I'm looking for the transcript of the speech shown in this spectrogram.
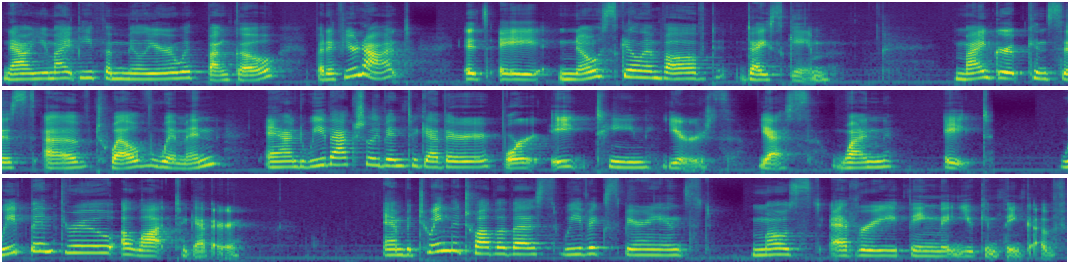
Now, you might be familiar with Bunco, but if you're not, it's a no skill involved dice game. My group consists of 12 women, and we've actually been together for 18 years. Yes, one eight. We've been through a lot together. And between the 12 of us, we've experienced most everything that you can think of.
